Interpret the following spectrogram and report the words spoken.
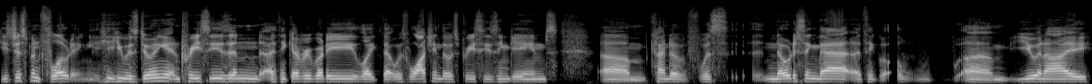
he's just been floating. He, he, was doing it in preseason. I think everybody like that was watching those preseason games um, kind of was noticing that. I think um, you and I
